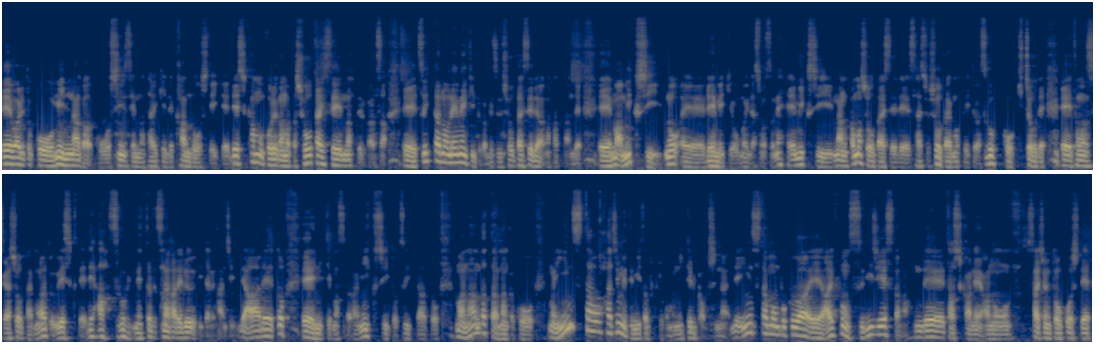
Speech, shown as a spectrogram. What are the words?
えー、割とこう、みんながこう、新鮮な体験で感動していて、で、しかもこれがまた招待制になってるからさ、えー、ツイッターの黎明期とか別に招待制ではなかったんで、え、まあミクシーの、えー、黎明期を思い出します。ね。えミクシーなんかも招待制で、最初招待持ってる人がすごくこう貴重で、え友達が招待もらうと嬉しくて、で、あ、すごいネットで繋がれるみたいな感じ。で、あれと、え似てます。だからミクシーとツイッターと、まあなんだったらなんかこう、まあ、インスタを初めて見た時とかも似てるかもしれない。で、インスタも僕は、え iPhone3GS かな。で、確かね、あの、最初に投稿して、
